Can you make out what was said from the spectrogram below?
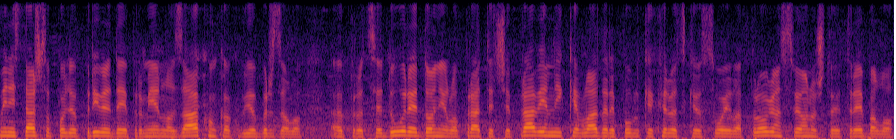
Ministarstvo poljoprivrede je promijenilo zakon kako bi obrzalo procedure, donijelo prateće pravilnike, vlada Republike Hrvatske je osvojila program, sve ono što je trebalo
